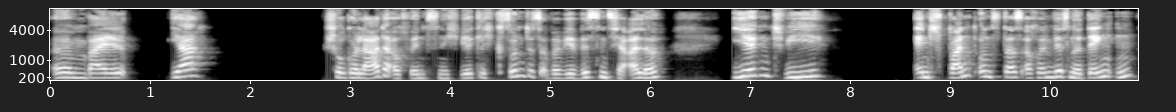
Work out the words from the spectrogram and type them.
ähm, weil ja, Schokolade, auch wenn es nicht wirklich gesund ist, aber wir wissen es ja alle, irgendwie entspannt uns das, auch wenn wir es nur denken.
